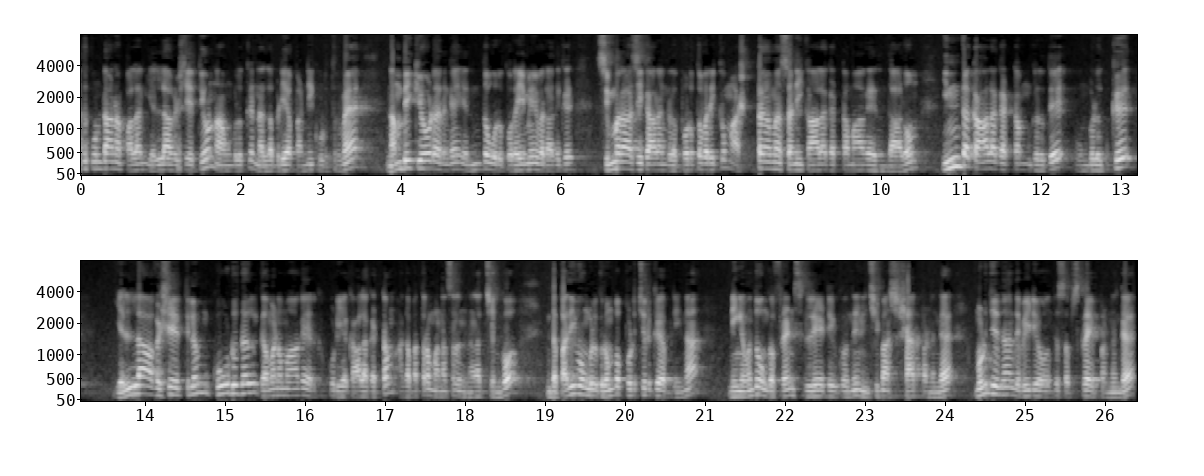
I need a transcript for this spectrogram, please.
அதுக்கு உண்டான பலன் எல்லா விஷயத்தையும் நான் உங்களுக்கு நல்லபடியாக பண்ணி கொடுத்துருவேன். நம்பிக்கையோடு இருங்க எந்த ஒரு குறையுமே வராதுக்கு. சிம்மராசிக்காரங்களை பொறுத்த வரைக்கும் அஷ்டம சனி காலகட்டமாக இருந்தாலும் இந்த காலகட்டம்ங்கிறது உங்களுக்கு எல்லா விஷயத்திலும் கூடுதல் கவனமாக இருக்கக்கூடிய காலகட்டம். அதை மாத்திரம் மனசில் நினைச்சுங்கோ. இந்த பதிவு உங்களுக்கு ரொம்ப பிடிச்சிருக்கு அப்படின்னா நீங்கள் வந்து உங்கள் ஃப்ரெண்ட்ஸ் ரிலேட்டிவ்க்கு வந்து நிச்சயமாக ஷேர் பண்ணுங்க. முடிஞ்சதுதான் இந்த வீடியோ வந்து சப்ஸ்கிரைப் பண்ணுங்கள்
